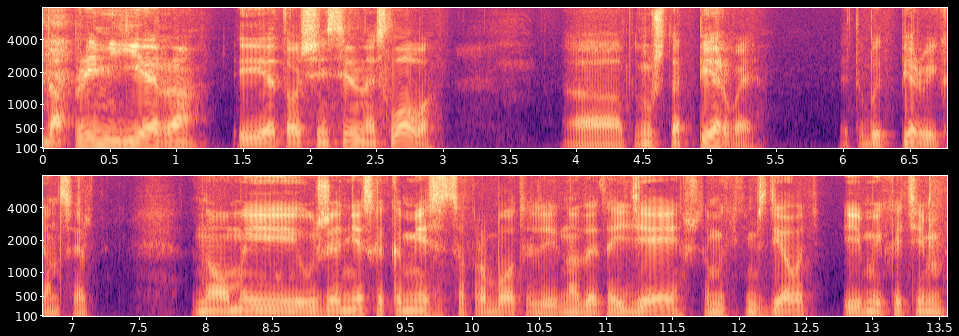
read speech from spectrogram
Да, премьера. И это очень сильное слово, э, потому что первое. Это будет первый концерт. Но мы уже несколько месяцев работали над этой идеей, что мы хотим сделать. И мы хотим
